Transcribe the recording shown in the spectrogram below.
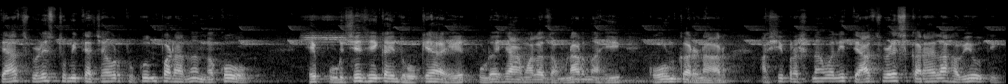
त्याच वेळेस तुम्ही त्याच्यावर तुटून पडा ना नको. हे पुढचे जे काही धोके आहेत पुढं हे आम्हाला जमणार नाही कोण करणार अशी प्रश्नावली त्याच वेळेस करायला हवी होती.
